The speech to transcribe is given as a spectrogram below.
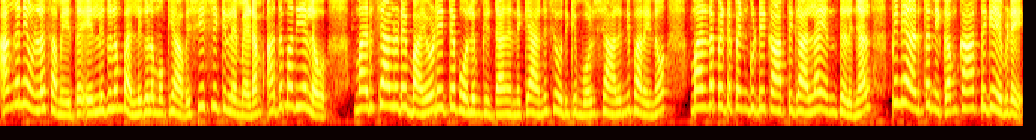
അങ്ങനെയുള്ള സമയത്ത് എല്ലുകളും പല്ലുകളും ഒക്കെ അവശേഷിക്കില്ലേ മേഡം? അത് മതിയല്ലോ. മരിച്ചാളുടെ ബയോഡേറ്റ പോലും കിട്ടാൻ എന്നൊക്കെ അനു ചോദിക്കുമ്പോൾ ശാലിനി പറയുന്നു മരണപ്പെട്ട പെൺകുട്ടി കാർത്തിക അല്ല എന്ന് തെളിഞ്ഞാൽ പിന്നെ അടുത്ത നീക്കം കാർത്തിക എവിടെ?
